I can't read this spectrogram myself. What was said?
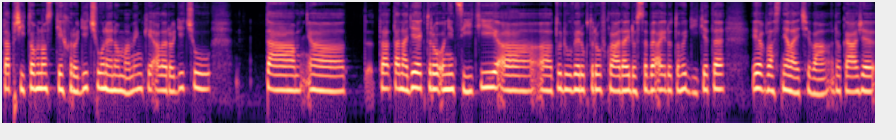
ta přítomnost těch rodičů, nejenom maminky, ale rodičů, ta, e, ta, ta naděje, kterou oni cítí a, a tu důvěru, kterou vkládají do sebe a i do toho dítěte, je vlastně léčivá. Dokáže e,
